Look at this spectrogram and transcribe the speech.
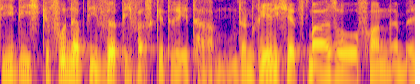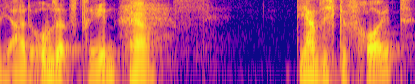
die, die ich gefunden habe, die wirklich was gedreht haben. Und dann rede ich jetzt mal so von einer Milliarde Umsatz drehen. Ja. Die haben sich gefreut,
